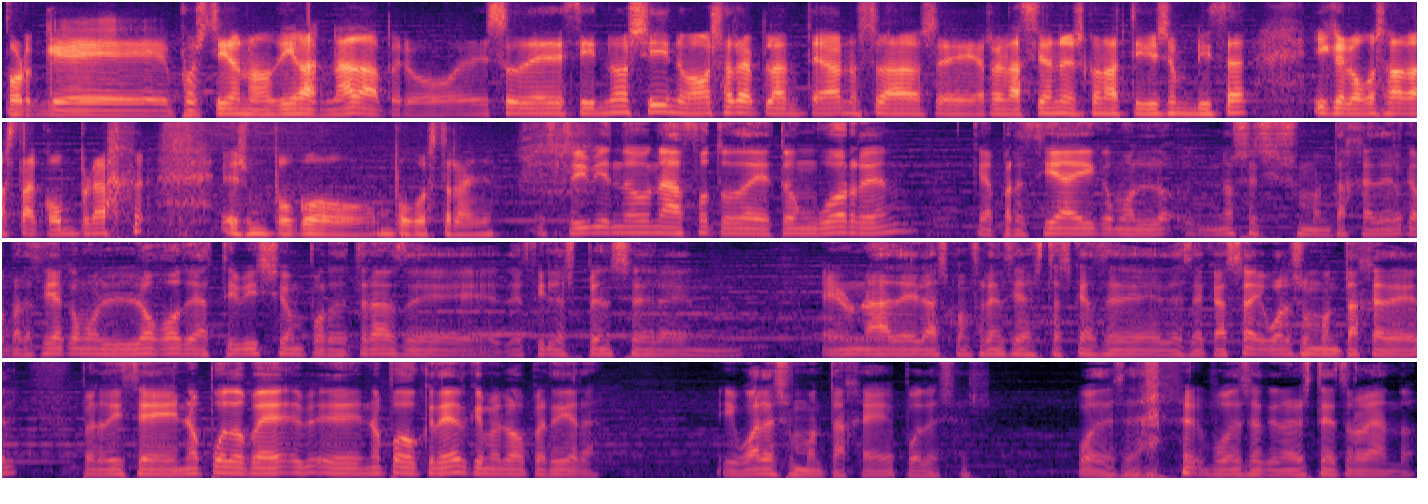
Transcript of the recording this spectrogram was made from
Porque, pues tío, no digas nada, pero eso de decir, no, sí, nos vamos a replantear nuestras eh, relaciones con Activision Blizzard y que luego salga esta compra, es un poco, un poco extraño. Estoy viendo una foto de Tom Warren que aparecía ahí como, no sé si es un montaje de él, que aparecía como el logo de Activision por detrás de, Phil Spencer en, una de las conferencias estas que hace desde casa. Igual es un montaje de él, pero dice, no puedo, eh, no puedo creer que me lo perdiera. Igual es un montaje, ¿eh? puede ser. Puede ser, puede ser que no esté troleando.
